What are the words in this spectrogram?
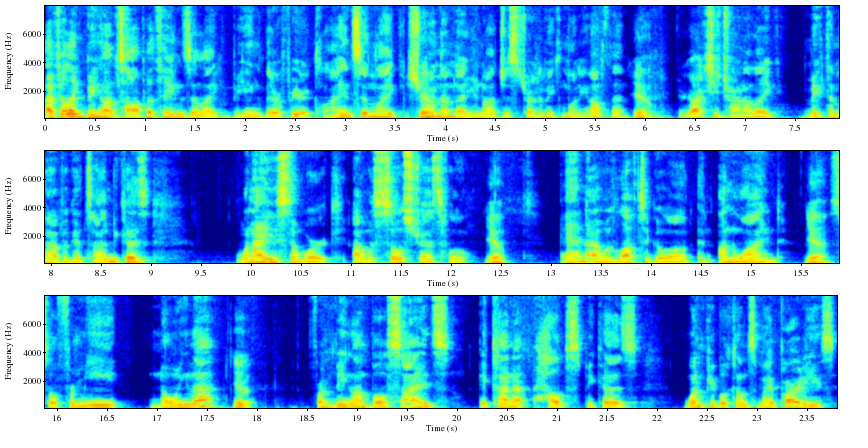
I feel like being on top of things and like being there for your clients and like showing Yeah. them that you're not just trying to make money off them. Yeah. You're actually trying to like make them have a good time because when I used to work, I was so stressful Yeah. and I would love to go out and unwind. Yeah. So for me, knowing that Yeah. from being on both sides, it kind of helps because when people come to my parties,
